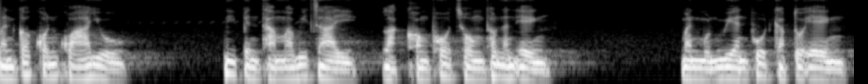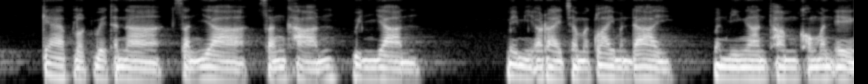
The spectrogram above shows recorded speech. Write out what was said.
มันก็ค้นคว้าอยู่ นี่เป็นธรรมวิจัยหลักของโพชงเท่านั้นเอง มันหมุนเวียนพูดกับตัวเอง แก้ปลดเวทนา สัญญา สังขาร วิญญาณ ไม่มีอะไรจะมาใกล้มันได้ มันมีงานทำของมันเอง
